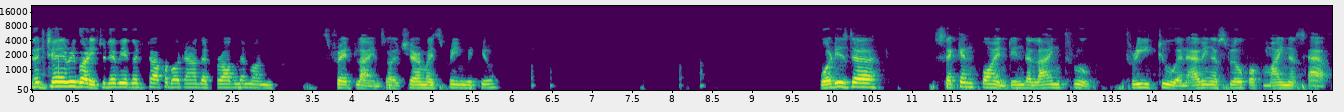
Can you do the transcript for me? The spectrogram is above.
Good day, everybody. Today we are going to talk about another problem on straight line. So I'll share my screen with you. What is the second point in the line through 3, 2 and having a slope of minus half?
